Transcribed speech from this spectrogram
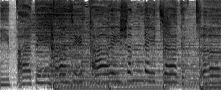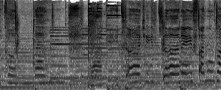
มีปาฏิหาริย์ที่พาให้ฉันได้เจอกับเธอคนนั้น อยากให้เธอที่เจอในฝันกล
